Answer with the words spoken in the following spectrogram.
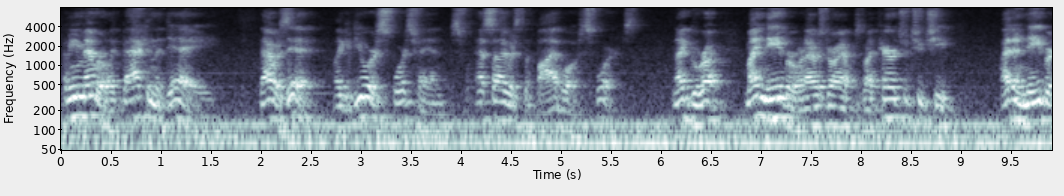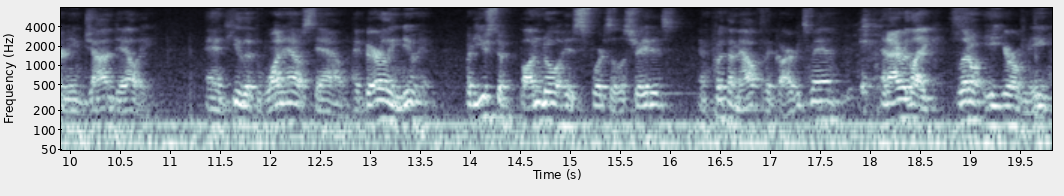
I mean, remember, like back in the day, that was it. Like if you were a sports fan, SI was the Bible of sports. And I grew up, my neighbor when I was growing up, because my parents were too cheap, I had a neighbor named John Daly, and he lived one house down. I barely knew him, but he used to bundle his Sports Illustrateds and put them out for the garbage man. And I would like, little eight year old me,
